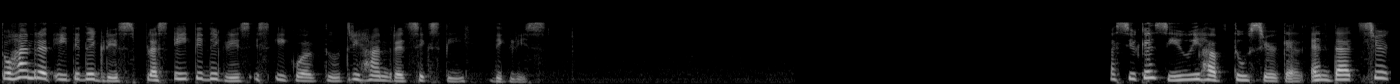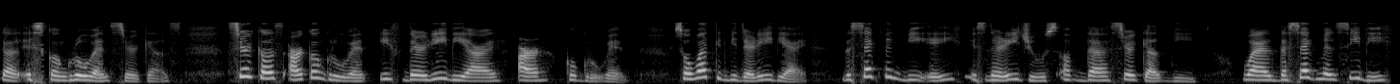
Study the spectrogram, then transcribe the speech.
280 degrees plus 80 degrees is equal to 360 degrees. As you can see, we have two circles, and that circle is congruent circles. Circles are congruent if their radii are congruent. So what could be the radii? The segment BA is the radius of the circle B, while the segment CD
